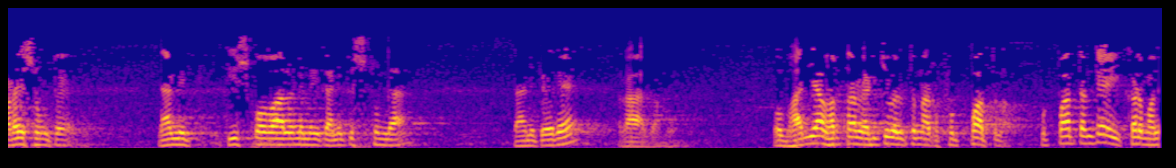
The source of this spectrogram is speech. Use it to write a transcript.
పడేసి ఉంటే దాన్ని తీసుకోవాలని మీకు అనిపిస్తుందా? దాని పేరే రాగము ఓ భార్యాభర్త నడిచి వెళ్తున్నారు ఫుట్పాత్లో. ఫుట్పాత్ అంటే ఇక్కడ మన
